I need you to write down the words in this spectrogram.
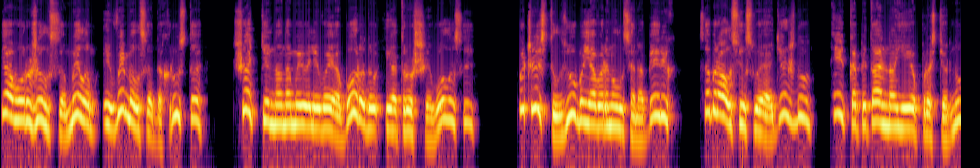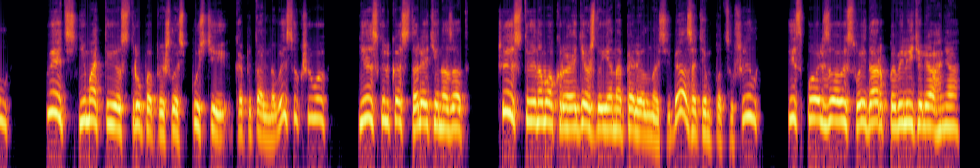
я вооружился мылом и вымылся до хруста, тщательно намыливая бороду и отросшие волосы. Почистил зубы, я вернулся на берег, собрал всю свою одежду и капитально ее простернул, ведь снимать ее с трупа пришлось пусть и капитально высохшего несколько столетий назад. Чистую и мокрую одежду я напялил на себя, затем подсушил, использовав свой дар повелителя огня.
